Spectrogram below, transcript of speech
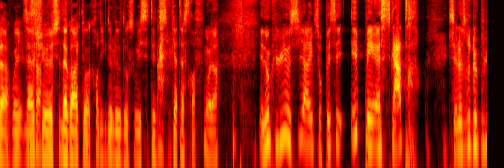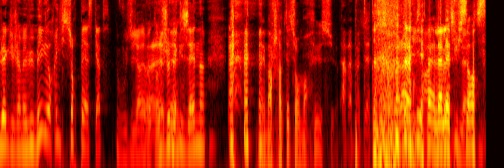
là, ouais, là je suis d'accord avec toi. Chronique de Lodos, oui, c'était une, une catastrophe. Voilà. Et donc lui aussi arrive sur PC et PS4. C'est le truc le plus laid que j'ai jamais vu, mais il arrive sur PS4. Vous y arrivez, votre Ouais. jeu next gen. Mais il marchera peut-être sur Morpheus. Ah bah peut-être. Ah, voilà, il sera la, puissance.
